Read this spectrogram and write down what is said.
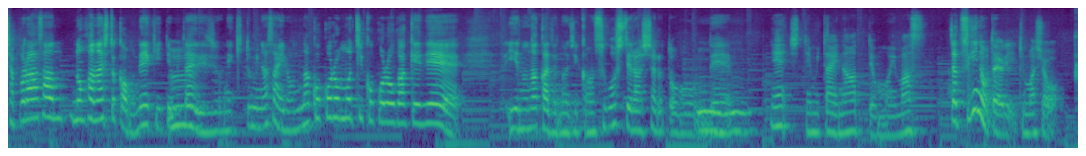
チャポラーさんの話とかもね聞いてみたいですよね、きっと皆さんいろんな心持ち心がけで家の中での時間過ごしてらっしゃると思うんで、うんうん、ね知ってみたいなって思います。じゃあ次のお便りいきましょう。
